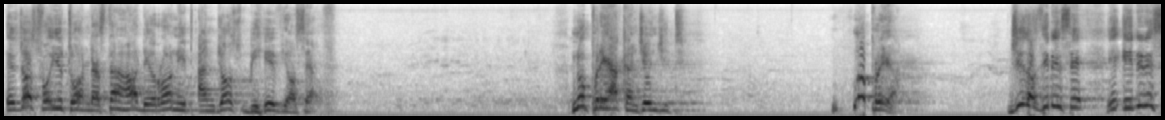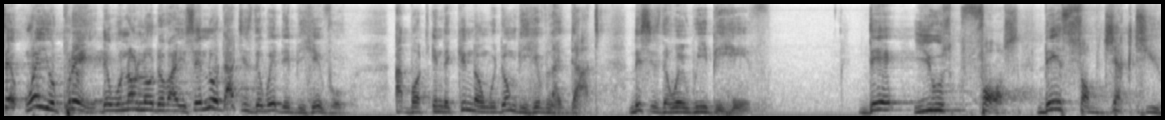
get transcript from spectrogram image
It's just for you to understand how they run it and just behave yourself. No prayer can change it. No prayer jesus didn't say he, didn't say when you pray they will not load over you. Say no that is the way they behave oh. uh, but in the kingdom we don't behave like that. This is the way we behave. They use force. They subject you.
